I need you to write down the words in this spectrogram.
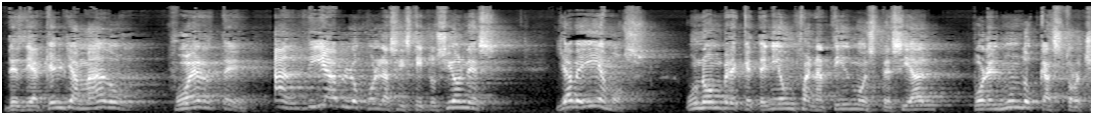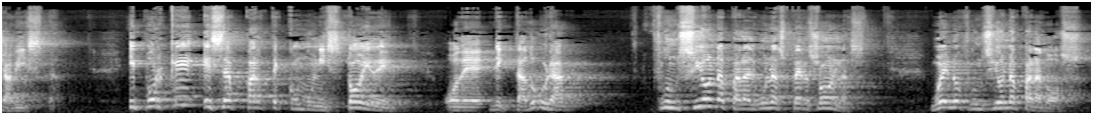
Desde aquel llamado fuerte al diablo con las instituciones, ya veíamos un hombre que tenía un fanatismo especial por el mundo castrochavista. ¿Y por qué esa parte comunistoide o de dictadura funciona para algunas personas. Bueno, funciona para dos.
